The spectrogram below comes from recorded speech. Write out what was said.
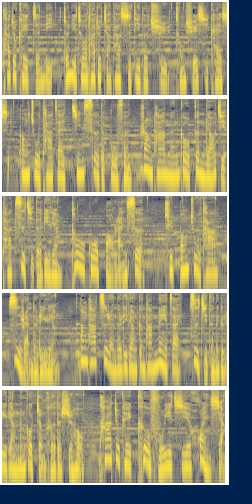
他就可以整理，整理之后他就脚踏实地的去从学习开始，帮助他在金色的部分，让他能够更了解他自己的力量，透过宝蓝色。去帮助他自然的力量，当他自然的力量跟他内在自己的那个力量能够整合的时候，他就可以克服一些幻想，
